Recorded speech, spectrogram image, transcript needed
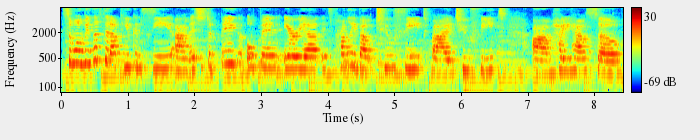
So when we lift it up, you can see um, it's just a big open area. It's probably about two feet by two feet um, hidey house, so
